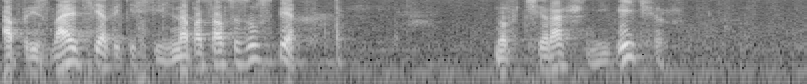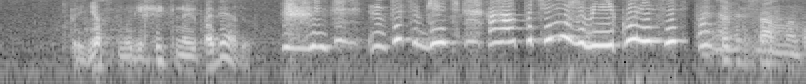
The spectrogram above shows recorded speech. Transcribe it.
А признаюсь, я таки сильно опасался за успех. Но вчерашний вечер принес мне решительную победу. Петр Сергеевич, а почему же вы не курите? Софья Александровна,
